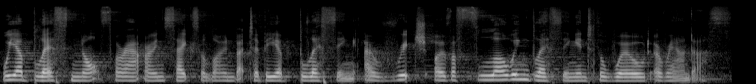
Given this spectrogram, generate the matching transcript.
we are blessed not for our own sakes alone, but to be a blessing, a rich, overflowing blessing into the world around us.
